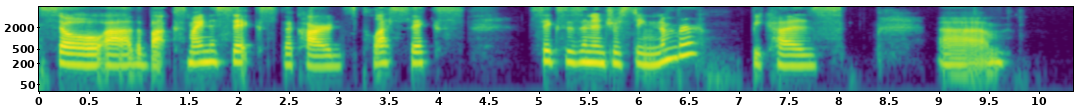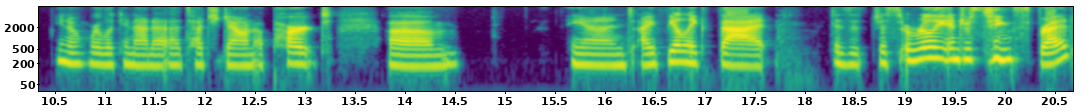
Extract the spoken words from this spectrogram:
So uh, the Bucks minus six, the Cards plus six. Six is an interesting number because um, you know, we're looking at a, a touchdown apart. Um, and I feel like that is just a really interesting spread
